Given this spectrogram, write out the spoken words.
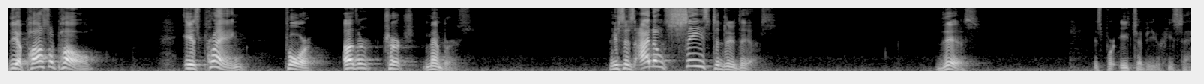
The Apostle Paul is praying for other church members. And he says, I don't cease to do this. This is for each of you, he's saying.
